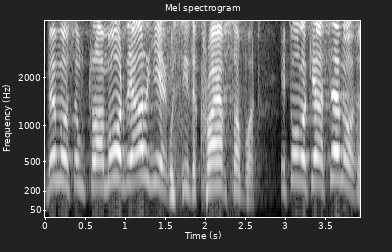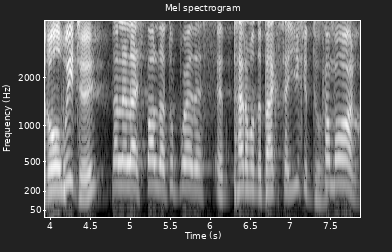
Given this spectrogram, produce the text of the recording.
Vemos un clamor de alguien We see the cry of someone, y todo lo que hacemos, and all we do, dale la espalda, tú puedes. and pat him on the back and say, You can do it. Come on.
